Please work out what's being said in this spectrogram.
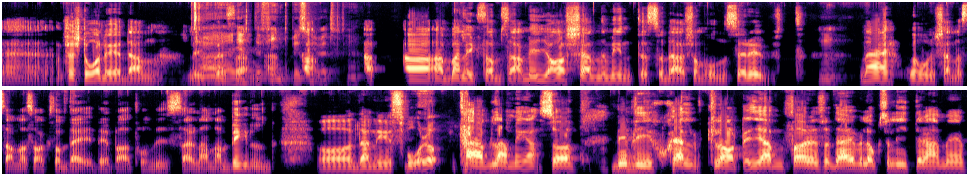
Eh, förstår du den liknelsen? Ja, jättefint beskrivet. Ja, ja, att man liksom så men jag känner mig inte så där som hon ser ut. Mm. Nej, men hon känner samma sak som dig. Det är bara att hon visar en annan bild. Och den är ju svår att tävla med. Så det blir självklart en jämförelse. Och det är väl också lite det här med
